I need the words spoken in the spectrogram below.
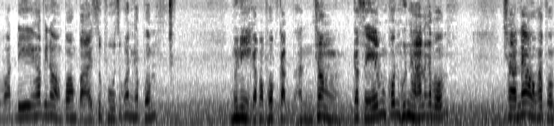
สวัสดีครับพี่น้องปองป่ายสุภูสุขนครับผม มือนี้กลับมาพบกับอันช่องเกษมคนขุนหารนะครับผมชาแนลครับผม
